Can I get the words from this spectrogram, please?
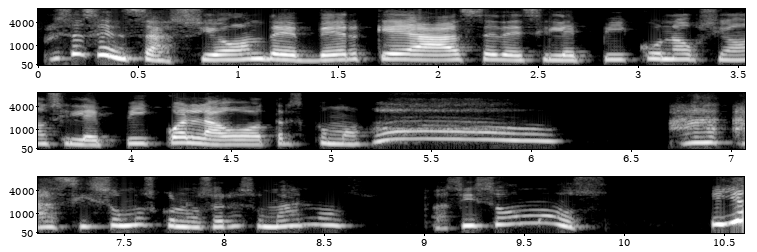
Pero esa sensación de ver qué hace, de si le pico una opción, si le pico a la otra, es como, ¡oh! ah, así somos con los seres humanos, así somos. Y ya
